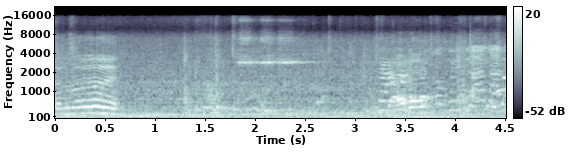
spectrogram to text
50 Dạ đi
